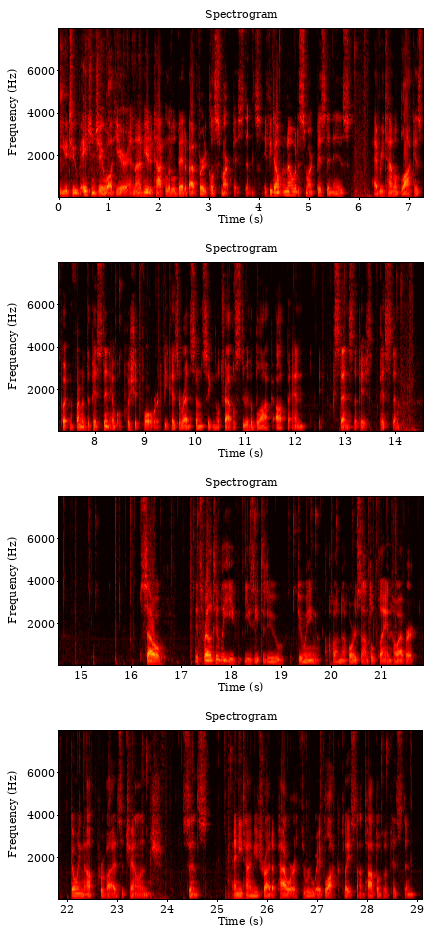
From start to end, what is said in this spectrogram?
YouTube, Agent JWall here, and I'm here to talk a little bit about vertical smart pistons. If you don't know what a smart piston is, every time a block is put in front of the piston, it will push it forward because a redstone signal travels through the block up and extends the piston. So, it's relatively e easy to do doing on a horizontal plane, however, going up provides a challenge since anytime you try to power through a block placed on top of a piston,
